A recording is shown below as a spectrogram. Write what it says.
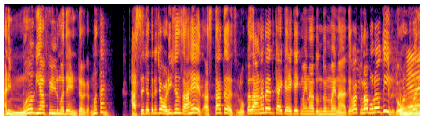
आणि मग या फील्डमध्ये एंटर कर. मग काय? हास्य जत्रेचे ऑडिशन्स आहेत असतातच. लोक जाणार आहेत काय काय एक एक महिना दोन दोन महिना. तेव्हा तुला बोलवतील. डोंट वरी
